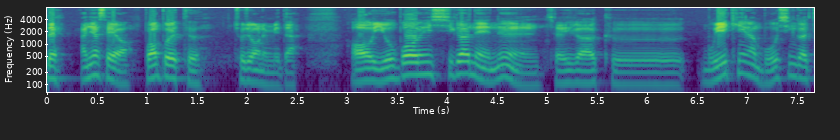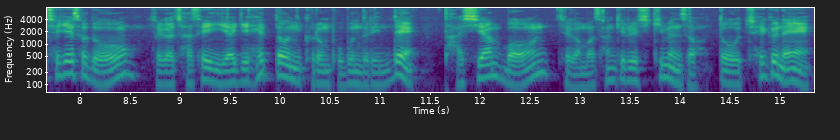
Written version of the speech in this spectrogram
네, 안녕하세요. 보안포인트 조정원입니다. 어, 이번 시간에는 저희가 그 무예킹이란 무엇인가 책에서도 제가 자세히 이야기했던 그런 부분들인데 다시 한번 제가 한번 상기를 시키면서 또 최근에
